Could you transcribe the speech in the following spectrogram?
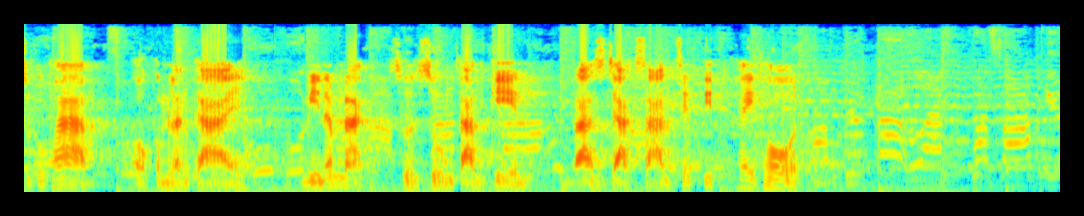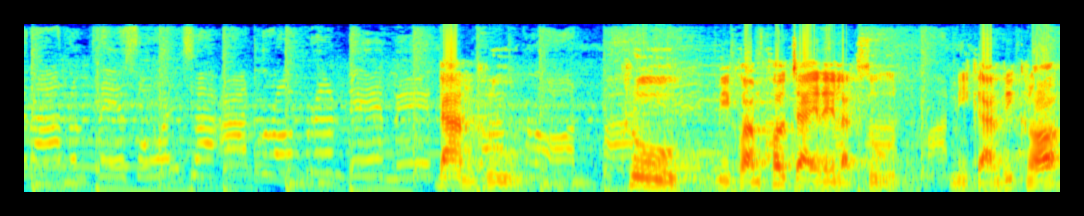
สุขภาพ ออกกำลังกาย มีน้ำหนักส่วนสูงตามเกณฑ์ ปราศจากสารเสพติดให้โทษ ด้านครู ครูมีความเข้าใจในหลักสูตร มีการวิเคราะห์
